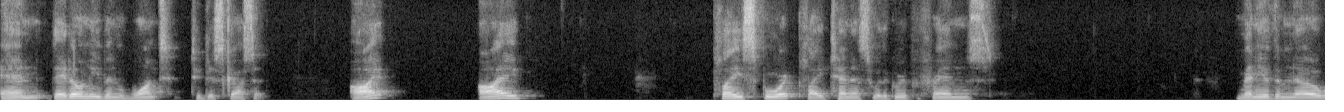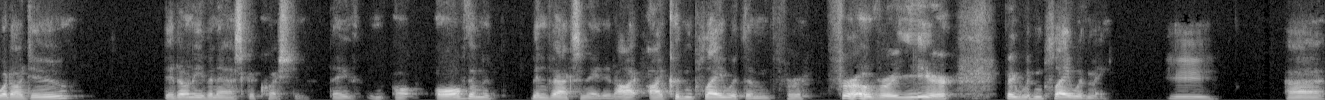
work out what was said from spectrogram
and they don't even want to discuss it. I, I play sport, play tennis with a group of friends. Many of them know what I do. They don't even ask a question. They all, all of them have been vaccinated. I, I couldn't play with them for, for over a year. They wouldn't play with me. Mm. Uh,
